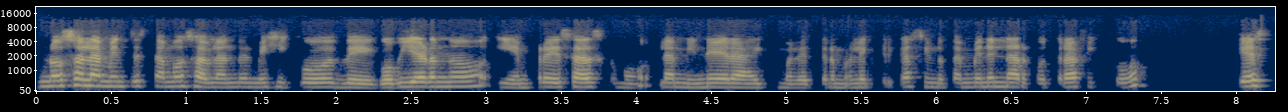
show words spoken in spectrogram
no solamente estamos hablando en México de gobierno y empresas como la minera y como la termoeléctrica, sino también el narcotráfico, que es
